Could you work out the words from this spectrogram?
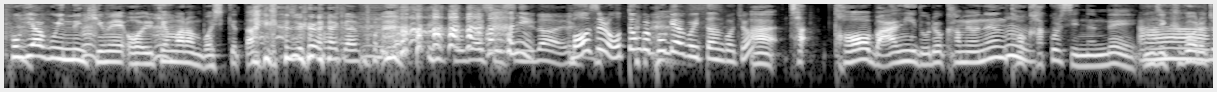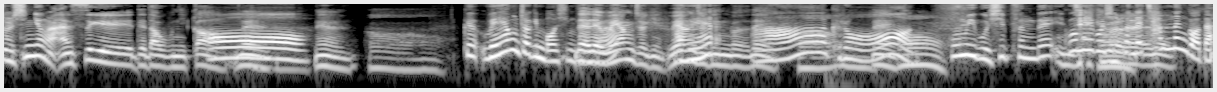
포, 기하고 있는 김에 어 이렇게 말하면 멋있겠다 해가지고 약간 포- 포기할 수 아니, 있습니다. 멋을 어떤 걸 포기하고 있다는 거죠? 아, 자, 더 많이 노력하면은 더 음. 가꿀 수 있는데 이제 아. 그거를 좀 신경을 안 쓰게 되다 보니까 어, 네. 네. 어, 그 외향적인 멋인가요? 네, 네, 외향적인, 외향적인 거, 네. 아, 아, 그럼. 네. 어. 꾸미고 싶은데, 이제. 꾸미고 싶은데 네, 네. 참는 거다.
